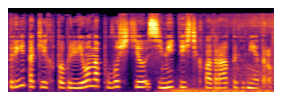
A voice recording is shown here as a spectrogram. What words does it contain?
три таких павильона площадью 7 тысяч квадратных метров.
